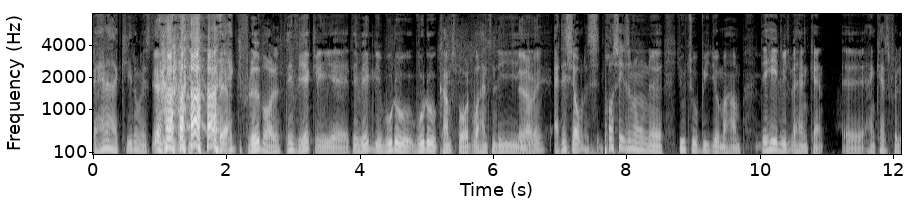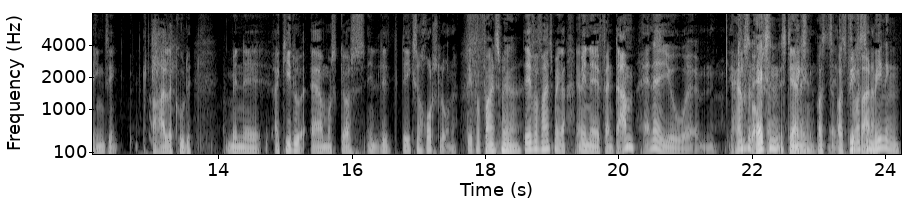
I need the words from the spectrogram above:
Ja, han er Aikido-mester. Ja. Han er rigtig flødebold. Det er virkelig, øh, det er virkelig voodoo, voodoo kampsport, hvor han sådan lige... Netop, ikke? Ja, det er sjovt. Prøv at se sådan nogle øh, YouTube-videoer med ham. Det er helt vildt, hvad han kan. Øh, han kan selvfølgelig ingenting, og har aldrig kunne det. Men øh, Aikido er måske også en lidt... Det er ikke så hårdt slående. Det er for fejnsmækker. Det er for fejnsmækker. Ja. Men øh, Van Damme, han er jo... Øh, Ja, han er sådan en actionstjerne, Action. Og, og Street det var så meningen,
